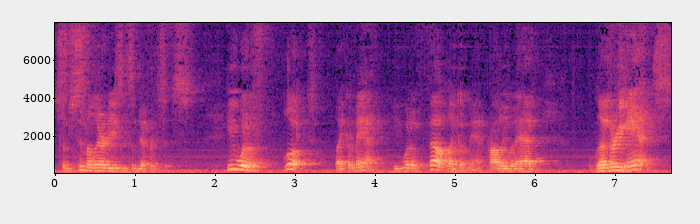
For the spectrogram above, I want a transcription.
some similarities and some differences. He would have looked like a man. He would have felt like a man. Probably would have had leathery hands.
